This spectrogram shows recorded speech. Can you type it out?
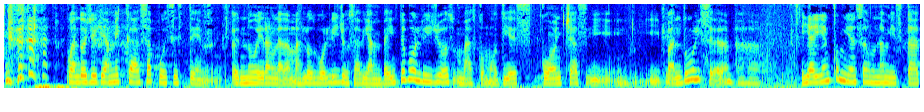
Cuando llegué a mi casa, pues este, eh, no eran nada más los bolillos, habían 20 bolillos más como 10 conchas y, y pan dulce, ¿verdad? Ajá. Y ahí en comienza una amistad.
